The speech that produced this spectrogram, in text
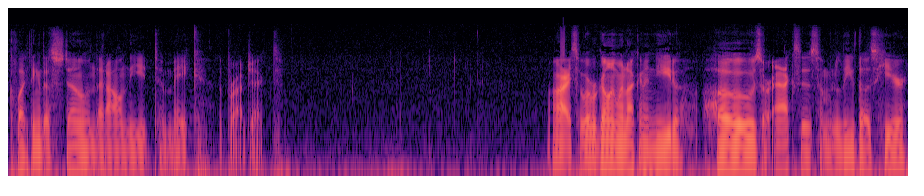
collecting the stone that I'll need to make the project. Alright, so where we're going, we're not going to need hoes or axes, so I'm going to leave those here.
